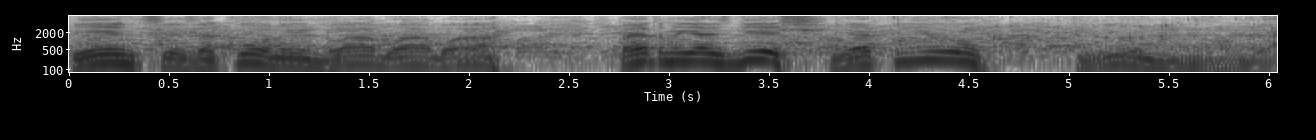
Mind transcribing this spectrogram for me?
Пенсия, законы, бла-бла-бла. Поэтому я здесь, я пью, пью немного.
